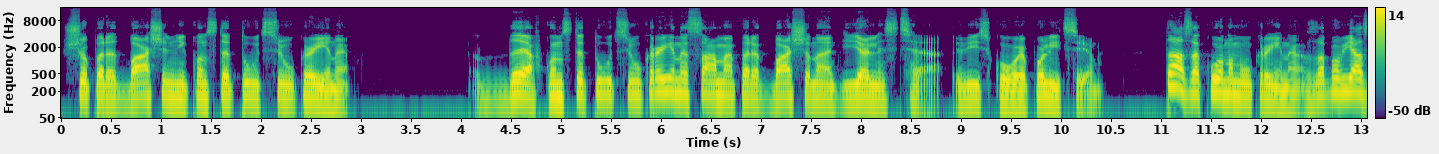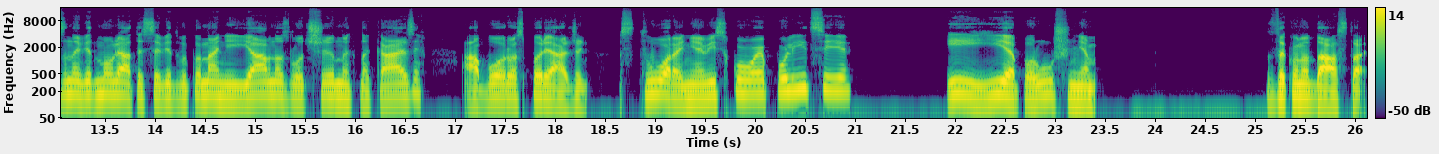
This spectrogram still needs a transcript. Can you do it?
що передбачені Конституцією України, де в Конституції України саме передбачена діяльність е, військової поліції та законом України зобов'язаний відмовлятися від виконання явно злочинних наказів або розпоряджень, створення військової поліції і є порушенням законодавства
